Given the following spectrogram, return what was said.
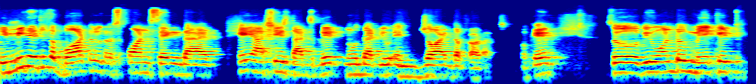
immediately the bot will respond saying that, hey, Aashish, that's great. Know that you enjoyed the product. Okay. So we want to make it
